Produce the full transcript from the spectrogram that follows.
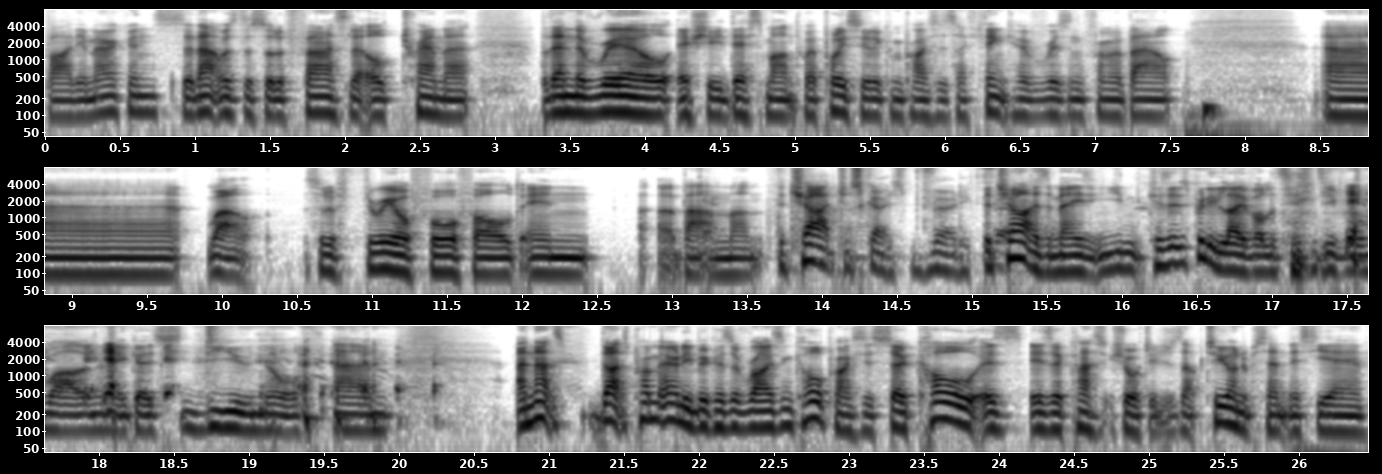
by the Americans. So that was the sort of first little tremor. But then the real issue this month, where polysilicon prices, I think, have risen from about, uh, well, sort of three or fourfold in about yeah. a month. The chart just goes vertical. The chart is amazing because it's pretty low volatility for a while, and then it goes due north. Um, and that's that's primarily because of rising coal prices. So coal is is a classic shortage. It's up two hundred percent this year.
